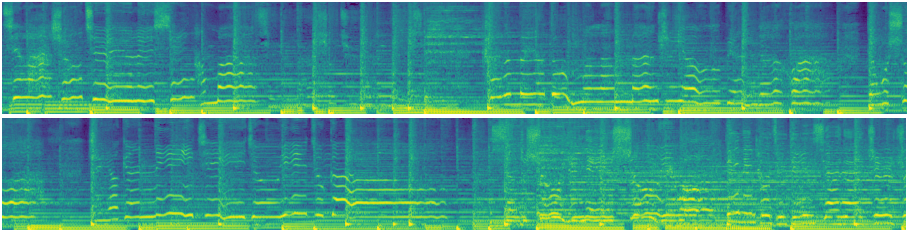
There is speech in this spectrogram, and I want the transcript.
起拉手去旅行好吗？可能没有多么浪漫，只有路边的花，但我说。只要跟你一起就已足够。年后就定下的执着。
